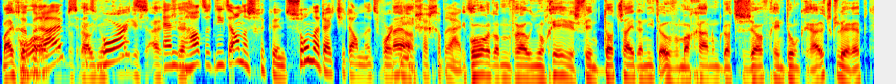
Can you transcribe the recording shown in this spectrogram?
gebruikt, het woord, en had het niet anders gekund... zonder dat je dan het woord nou ja, neger gebruikt. Ik hoor dat mevrouw Jongerius vindt dat zij daar niet over mag gaan... omdat ze zelf geen donkere huidskleur hebt.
